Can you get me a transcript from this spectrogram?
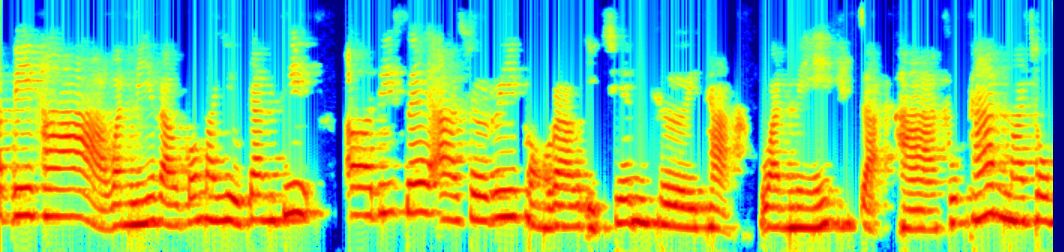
ัสดีค่ะ วันนี้เราก็มาอยู่กันที่ออดิเซอาร์เชอรี่ของเราอีกเช่นเคยค่ะ วันนี้จะพาทุกท่านมาชม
